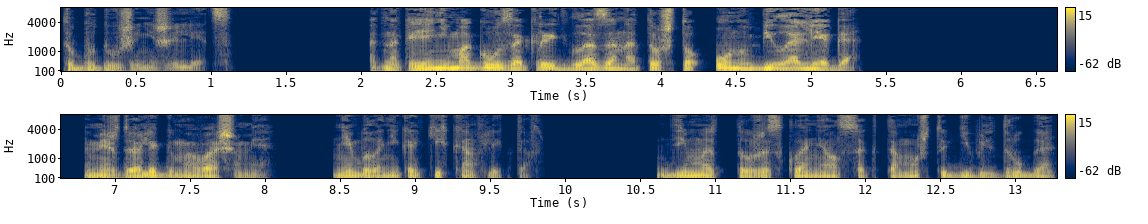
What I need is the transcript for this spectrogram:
то буду уже не жилец. Однако я не могу закрыть глаза на то, что он убил Олега. Между Олегом и вашими не было никаких конфликтов. Дима тоже склонялся к тому, что гибель друга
